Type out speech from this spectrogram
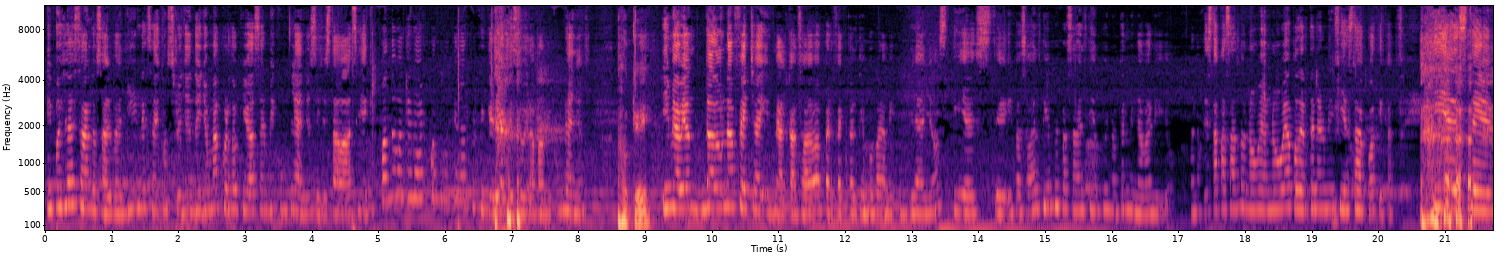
y pues ya estaban los albañiles ahí construyendo. Y yo me acuerdo que iba a ser mi cumpleaños y yo estaba así de que, ¿cuándo va a quedar? ¿Cuándo va a quedar? Porque quería que estuviera para mi cumpleaños. Y me habían dado una fecha y me alcanzaba perfecto el tiempo para mi cumpleaños. Y este, y pasaba el tiempo y pasaba el tiempo y no terminaba ni yo. Bueno, ¿qué está pasando? No a, no voy a poder tener mi fiesta acuática. Y este,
